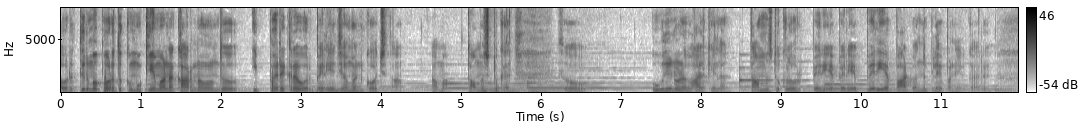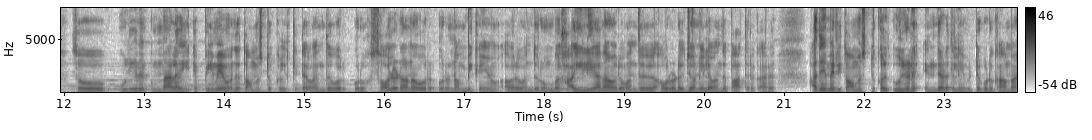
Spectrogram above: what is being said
அவர் திரும்ப போகிறதுக்கு முக்கியமான காரணம் வந்து இப்போ இருக்கிற ஒரு பெரிய ஜெர்மன் கோச் தான். ஆமாம் தாமஸ் டுக்கர் ஸோ ஊதியனோட வாழ்க்கையில் தாமஸ் டுக்கல் ஒரு பெரிய பெரிய பெரிய பார்ட் வந்து ப்ளே பண்ணியிருக்காரு ஸோ ஊழியனுக்கு மேலே எப்பயுமே வந்து தாமஸ் டுக்கல் கிட்ட வந்து ஒரு ஒரு சாலிடான ஒரு ஒரு நம்பிக்கையும் அவரை வந்து ரொம்ப ஹைலியாக தான் அவர் வந்து அவரோட ஜேர்னியில் வந்து பார்த்துருக்காரு. அதேமாரி தாமஸ் டுக்கல் ஊழியனை எந்த இடத்துலையும் விட்டு கொடுக்காம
